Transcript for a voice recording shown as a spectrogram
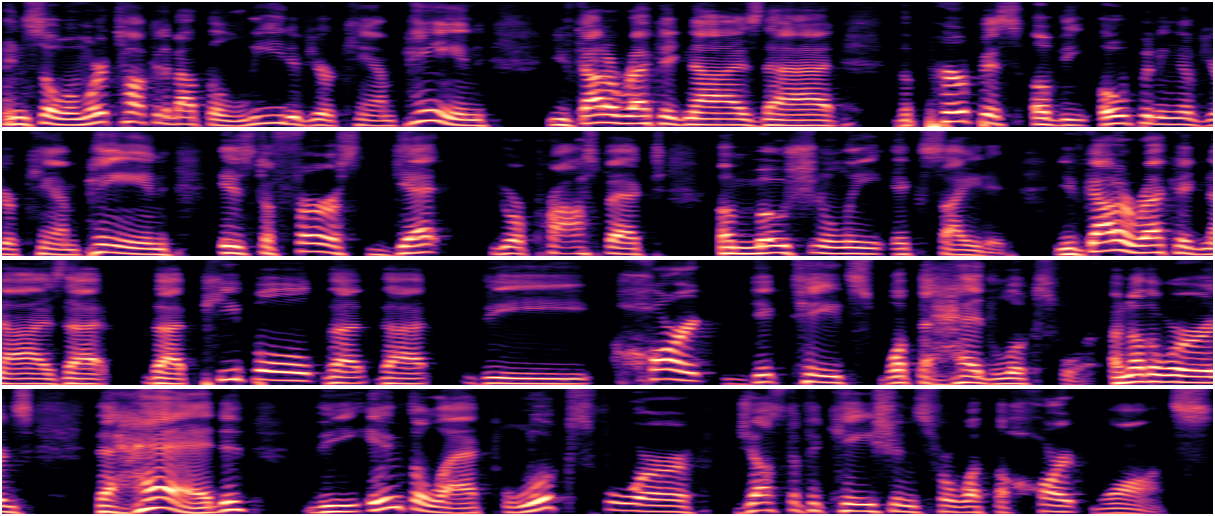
And so when we're talking about the lead of your campaign, you've got to recognize that the purpose of the opening of your campaign is to first get your prospect emotionally excited. You've got to recognize that that people that that the heart dictates what the head looks for. In other words, the head, the intellect looks for justifications for what the heart wants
